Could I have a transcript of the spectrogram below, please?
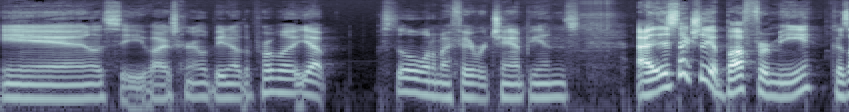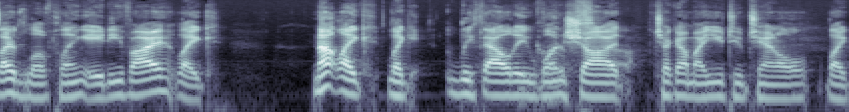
And let's see, Vi is currently beating up the pro play. Yep, still one of my favorite champions. Uh, this is actually a buff for me because I love playing AD Vi. Like, not like like lethality one shot. oh. Check out my YouTube channel, like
